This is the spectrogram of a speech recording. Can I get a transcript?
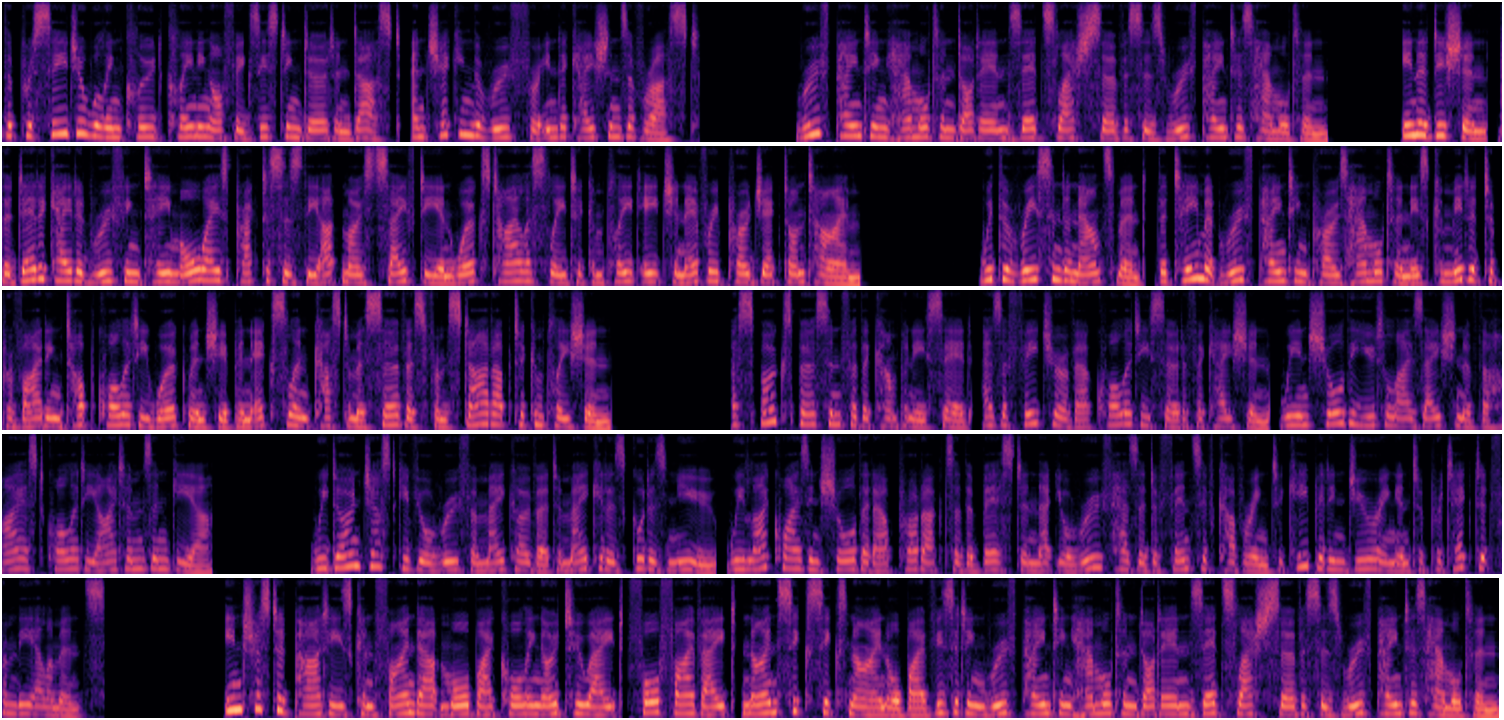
The procedure will include cleaning off existing dirt and dust, and checking the roof for indications of rust. roofpaintinghamilton.nz slash services Roof Painters Hamilton. In addition, the dedicated roofing team always practices the utmost safety and works tirelessly to complete each and every project on time. With the recent announcement, the team at Roof Painting Pros Hamilton is committed to providing top quality workmanship and excellent customer service from start up to completion. A spokesperson for the company said, as a feature of our quality certification, we ensure the utilization of the highest quality items and gear. We don't just give your roof a makeover to make it as good as new, we likewise ensure that our products are the best and that your roof has a defensive covering to keep it enduring and to protect it from the elements. Interested parties can find out more by calling 028 458 9669 or by visiting roofpaintinghamilton.nz slash services Roof Painters Hamilton.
